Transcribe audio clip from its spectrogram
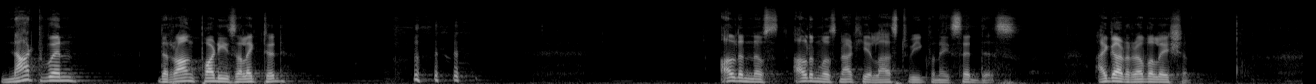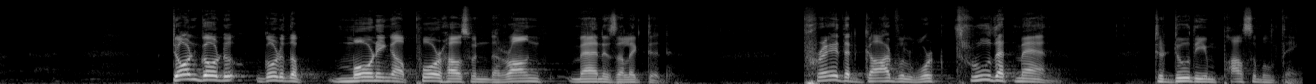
not when the wrong party is elected. Alden was, Alden was not here last week when I said this. I got a revelation. Don't go to, go to the mourning or poorhouse when the wrong man is elected. Pray that God will work through that man to do the impossible thing.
